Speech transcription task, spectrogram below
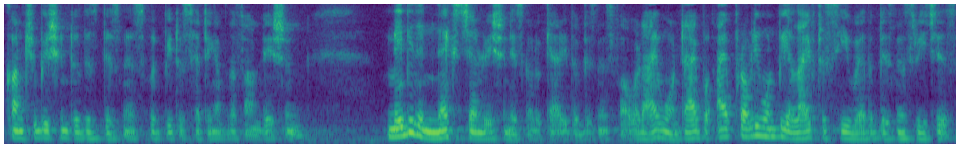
contribution to this business would be to setting up the foundation maybe the next generation is going to carry the business forward. I won't. I, I probably won't be alive to see where the business reaches.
